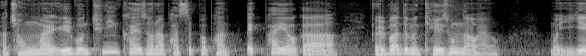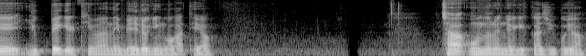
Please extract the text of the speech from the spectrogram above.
아, 정말 일본 튜닝카에서나 봤을 법한 백파이어가 열받으면 계속 나와요. 뭐 이게 600LT만의 매력인 것 같아요. 자, 오늘은 여기까지고요.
